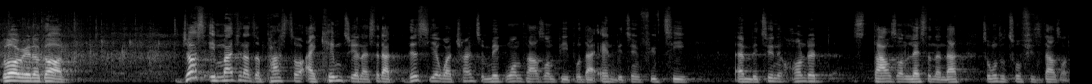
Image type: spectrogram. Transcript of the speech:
Glory to God. Just imagine as a pastor, I came to you and I said that this year we're trying to make 1,000 people that earn between 50 and between 100,000 less than that to 1 to 250,000.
